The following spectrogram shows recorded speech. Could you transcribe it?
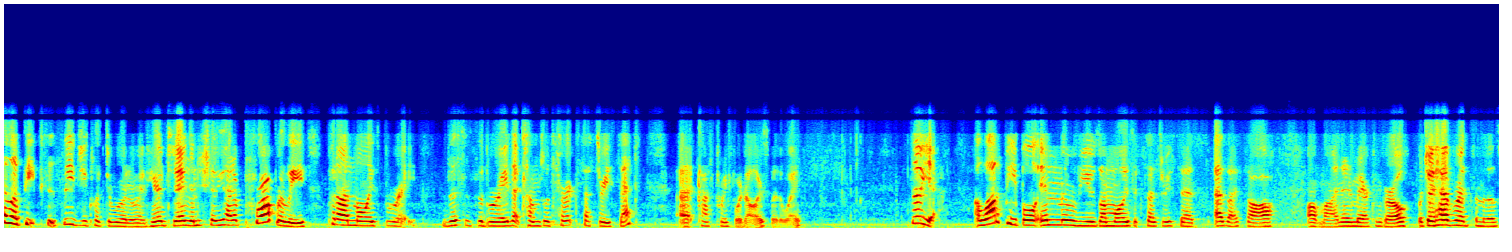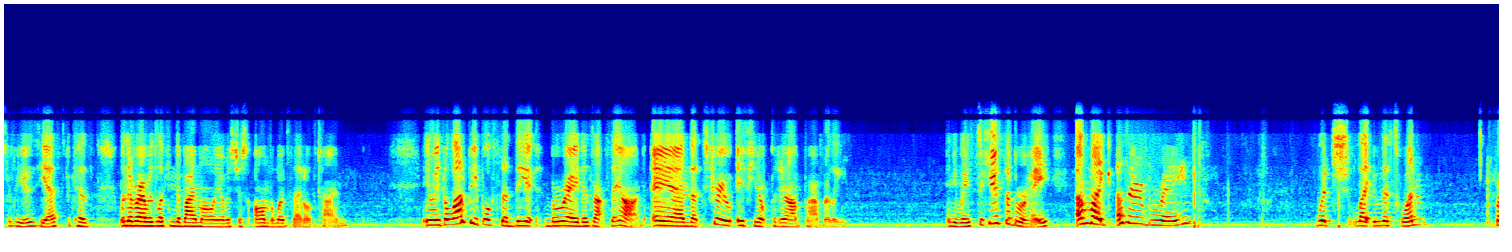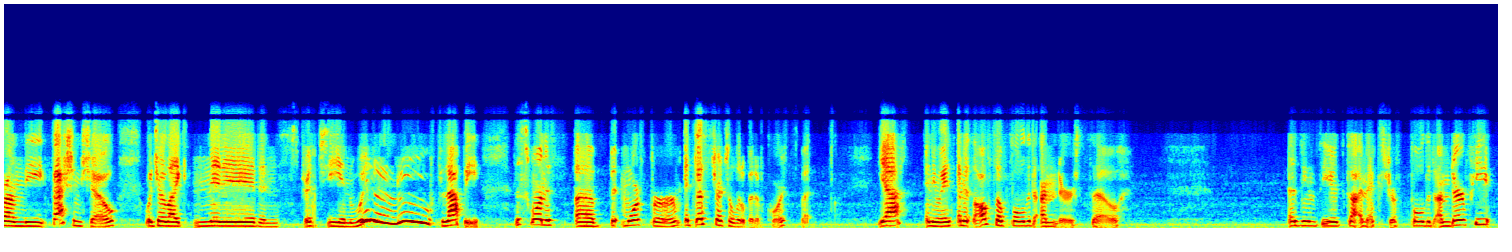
Hello peeps, it's AG Collector Ronan here, and today I'm going to show you how to properly put on Molly's beret. This is the beret that comes with her accessory set. Uh, it costs $24, by the way. So yeah, a lot of people in the reviews on Molly's accessory sets, as I saw online in American Girl, which I have read some of those reviews, yes, because whenever I was looking to buy Molly, I was just on the website all the time. Anyways, a lot of people have said the beret does not stay on, and that's true if you don't put it on properly. Anyways, so here's the beret. Unlike other berets, which, like this one, from the fashion show, which are like knitted and stretchy and woo floppy. This one is a bit more firm. It does stretch a little bit, of course, but yeah. Anyways, and it's also folded under, so as you can see, it's got an extra folded under piece,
